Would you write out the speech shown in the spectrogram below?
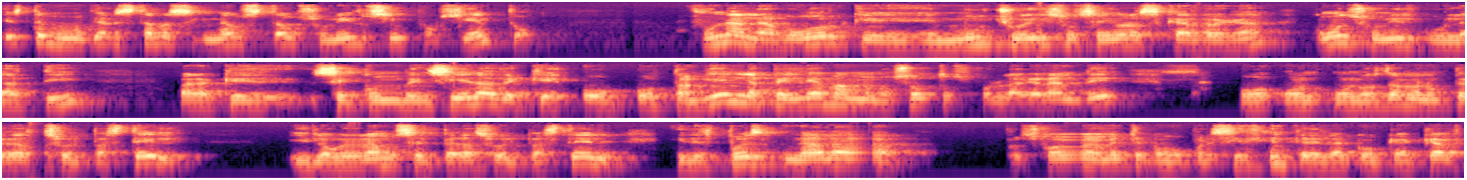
este mundial estaba asignado a Estados Unidos 100%. Fue una labor que en mucho hizo el señor Azcárraga con Sunil Gulati, para que se convenciera de que o, o también la peleábamos nosotros por la grande o, o, o, nos daban un pedazo del pastel y logramos el pedazo del pastel. Y después nada, pues obviamente como presidente de la CONCACAF,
